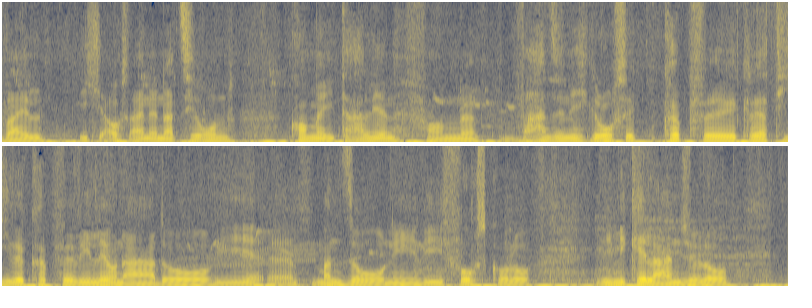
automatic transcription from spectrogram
weil ich aus einer Nation komme, Italien, von äh, wahnsinnig große Köpfe, kreative Köpfe wie Leonardo, wie äh, Manzoni, wie Foscolo, wie Michelangelo.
